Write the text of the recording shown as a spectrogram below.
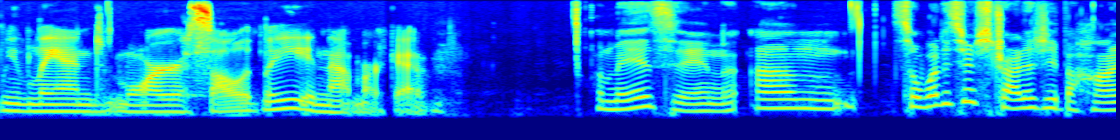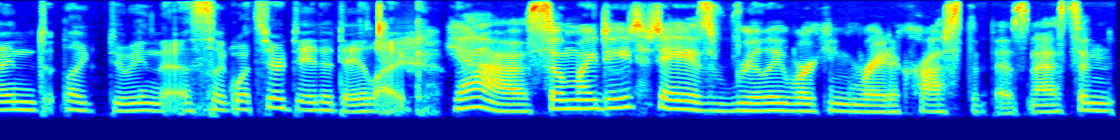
we, we land more solidly in that market. Amazing. Um, so, what is your strategy behind like doing this? Like, what's your day to day like? Yeah. So, my day to day is really working right across the business, and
